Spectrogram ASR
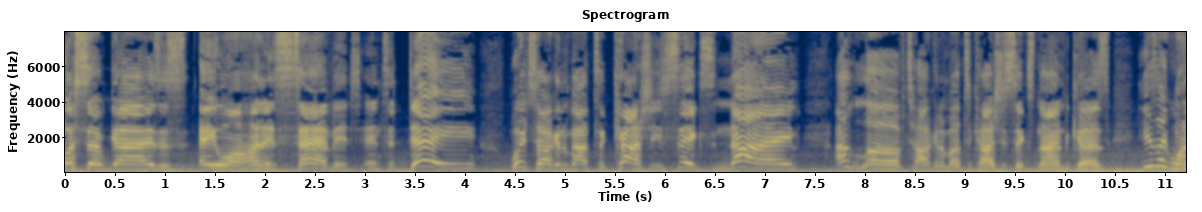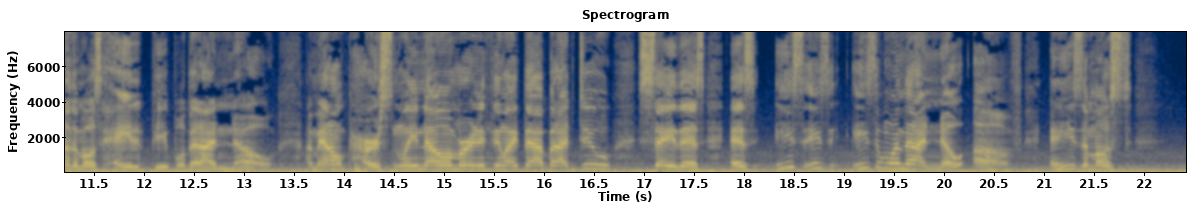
What's up, guys? This is A100 Savage, and today we're talking about Tekashi 69. I love talking about Tekashi 69 because he's like one of the most hated people that I know. I mean, I don't personally know him or anything like that, but I do say this as he's he's he's the one that I know of, and he's the most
